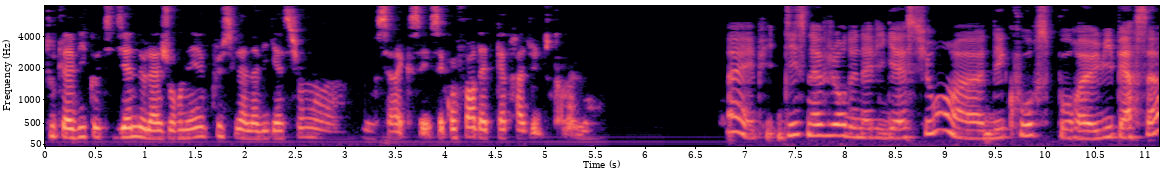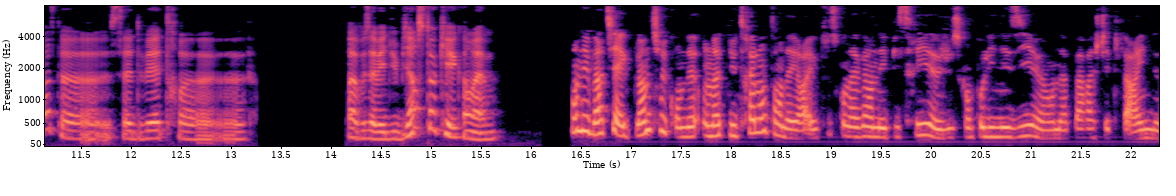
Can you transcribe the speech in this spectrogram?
toute la vie quotidienne de la journée, plus la navigation. donc c'est vrai que c'est confort d'être quatre adultes quand même. Ouais, et puis 19 jours de navigation, euh, des courses pour euh, 8 personnes, euh, ça devait être... Euh, ah, vous avez dû bien stocker quand même. On est parti avec plein de trucs, on a, tenu très longtemps d'ailleurs, avec tout ce qu'on avait en épicerie jusqu'en Polynésie, on n'a pas racheté de farine, de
